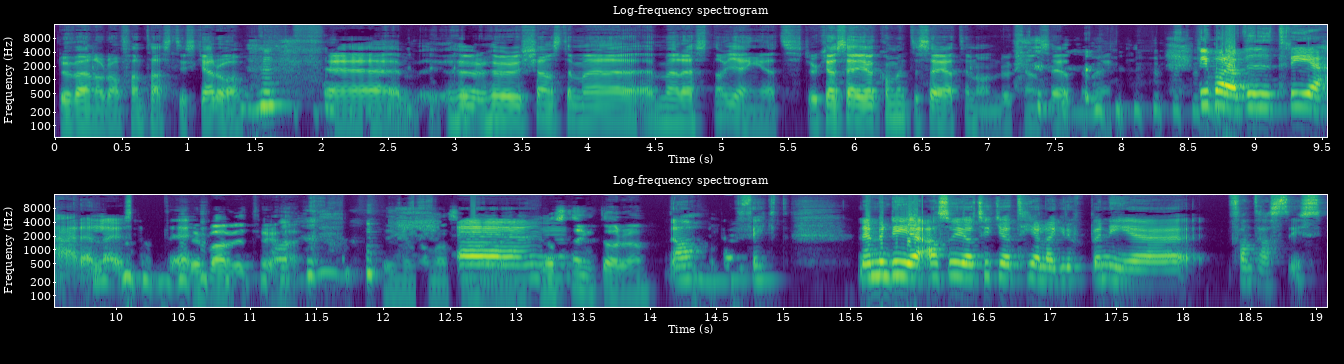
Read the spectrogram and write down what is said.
du var en av de fantastiska då. Eh, hur, hur känns det med, med resten av gänget? Du kan säga, jag kommer inte säga till någon, du kan säga till mig. Det är bara vi tre här eller? Eh, Det är bara vi tre här. Det är ingen annan som hör. Jag har stängt dörren. Ja, perfekt. Nej men det, alltså jag tycker att hela gruppen är fantastisk.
